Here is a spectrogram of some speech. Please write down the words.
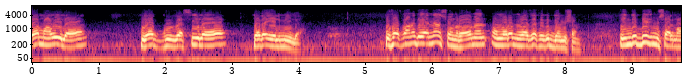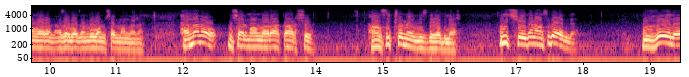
Ya malı ilə, ya qüvvəsi ilə, ya da elmi ilə. Bu fətvanı deyəndən sonra mən onlara müraciət edib demişəm. İndi biz müsəlmanların, Azərbaycanda olan müsəlmanların, həmən o müsəlmanlara qarşı hansı köməyimiz deyə bilər? Bu üç şeydən hansı deyə bilər? Qüvvə ilə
